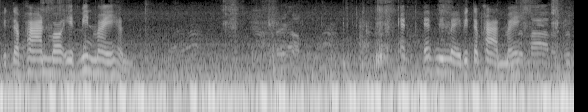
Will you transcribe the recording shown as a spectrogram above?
เป็นตะพานบอเอ็ดมินใหม่หันได้ครับแอดแอดมินใหม่เป็นตะพานไหม เพิ่นมาน่ะเพิ่น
